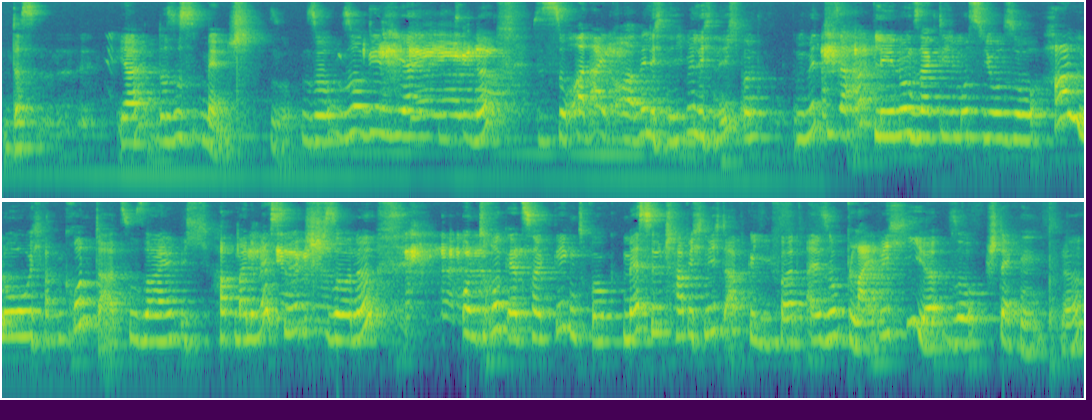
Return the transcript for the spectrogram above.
Das, ja, das ist Mensch. So, so, so gehen wir. Ne? Das ist so, oh nein, oh, will ich nicht, will ich nicht. Und mit dieser Ablehnung sagt die Emotion so, hallo, ich habe einen Grund da zu sein, ich habe meine Message, so, ne? Und Druck erzeugt Gegendruck. Message habe ich nicht abgeliefert, also bleibe ich hier, so stecken, ne?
